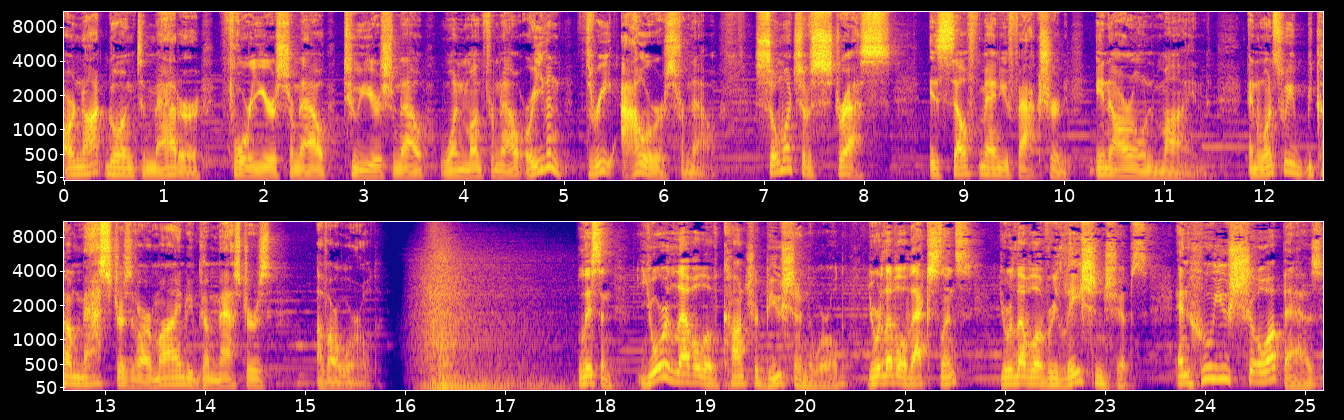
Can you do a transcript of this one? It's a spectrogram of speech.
are not going to matter four years from now, two years from now, one month from now, or even three hours from now. So much of stress is self manufactured in our own mind. And once we become masters of our mind, we become masters of our world. Listen, your level of contribution in the world, your level of excellence, your level of relationships, and who you show up as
